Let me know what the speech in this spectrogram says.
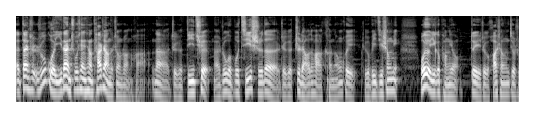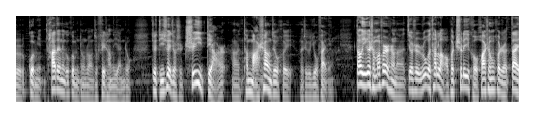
呃，但是如果一旦出现像他这样的症状的话，那这个的确啊，如果不及时的这个治疗的话，可能会这个危及生命。我有一个朋友对这个花生就是过敏，他的那个过敏症状就非常的严重，就的确就是吃一点儿啊，他马上就会这个有反应。到一个什么份儿上呢？就是如果他老婆吃了一口花生或者带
